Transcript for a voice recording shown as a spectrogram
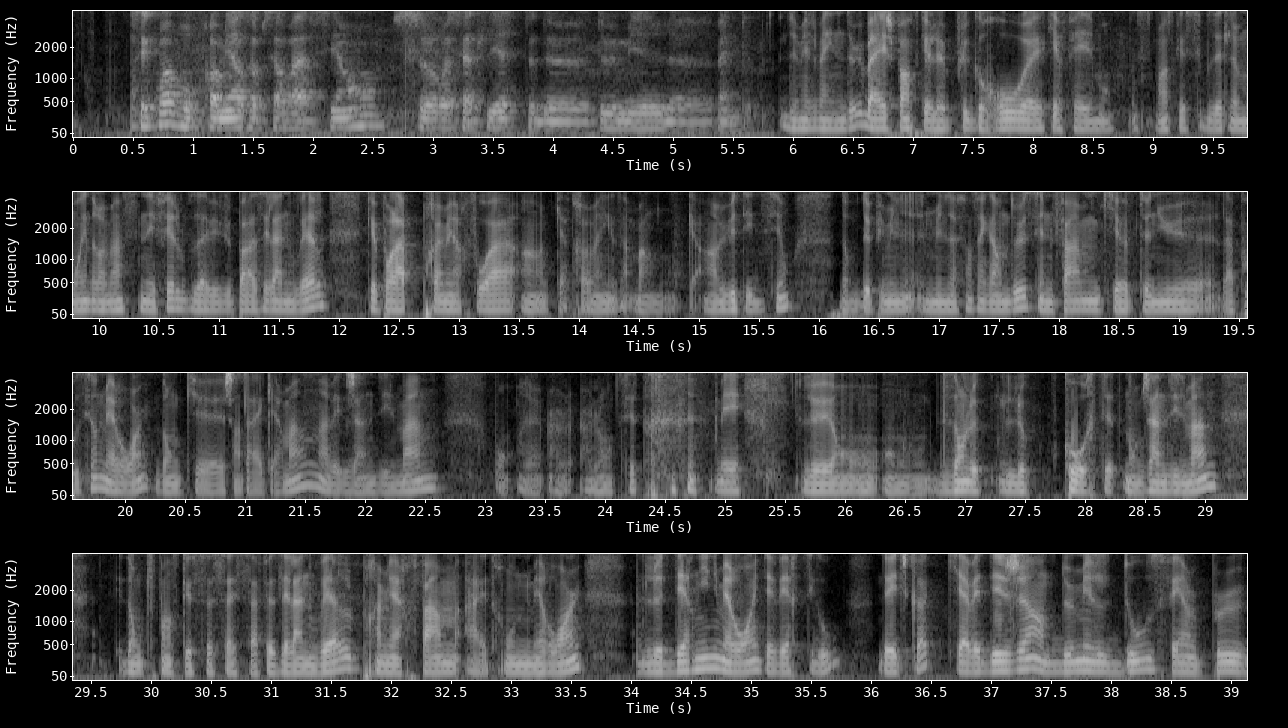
C'est quoi vos premières observations sur cette liste de 2022? 2022, ben, je pense que le plus gros euh, qui a fait, bon, je pense que si vous êtes le moindrement cinéphile, vous avez vu passer la nouvelle, que pour la première fois en 80 ans, en 8 éditions, donc depuis 1952, c'est une femme qui a obtenu euh, la position numéro 1, donc euh, Chantal Ackerman avec Jeanne Dillman. Bon, un, long titre, mais le, on, disons le, le court titre, donc Jeanne Dillman. Donc, je pense que ça, faisait la nouvelle. Première femme à être au numéro 1. Le dernier numéro 1 était Vertigo de Hitchcock, qui avait déjà en 2012 fait un peu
